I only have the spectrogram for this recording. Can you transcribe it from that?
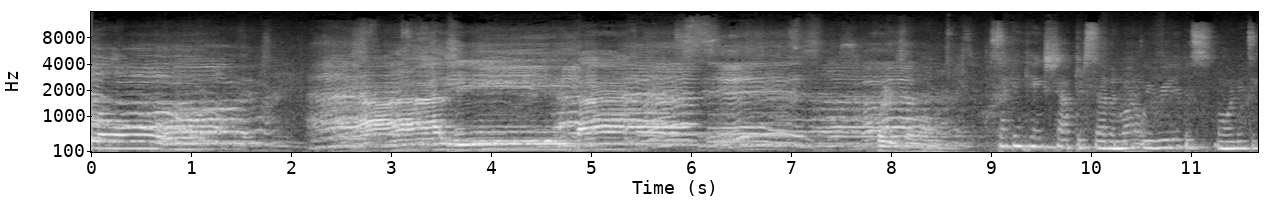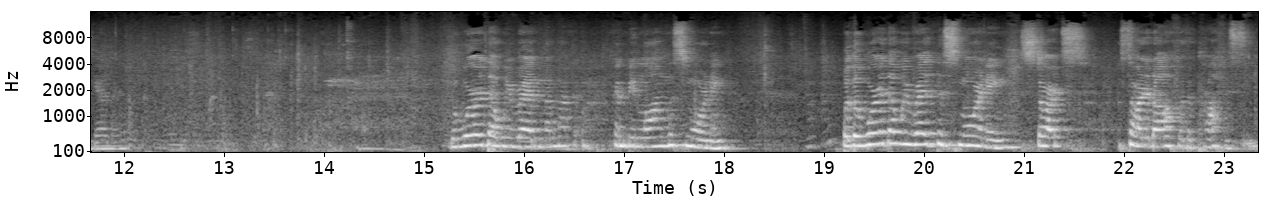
Lord as He. Praise the Lord. Second Kings chapter 7. Why don't we read it this morning together? The word that we read, and I'm not going to be long this morning, but the word that we read this morning starts started off with a prophecy.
